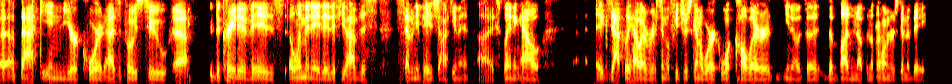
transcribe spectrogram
uh, back in your court as opposed to yeah. the creative is eliminated if you have this 70 page document uh, explaining how exactly how every single feature is going to work what color you know the the button up in the right. corner is going to be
